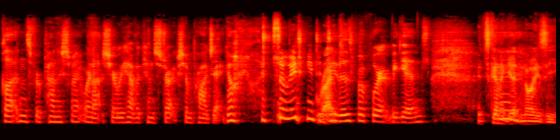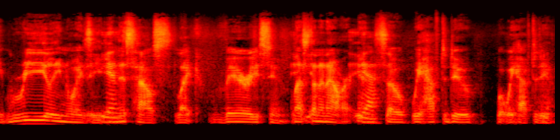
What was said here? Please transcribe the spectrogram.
Gluttons for punishment. We're not sure. We have a construction project going on, so we need to do this before it begins. It's going to get noisy, really noisy Yes. in this house, like very soon, less than an hour. And Yeah. so we have to do what we have to do.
